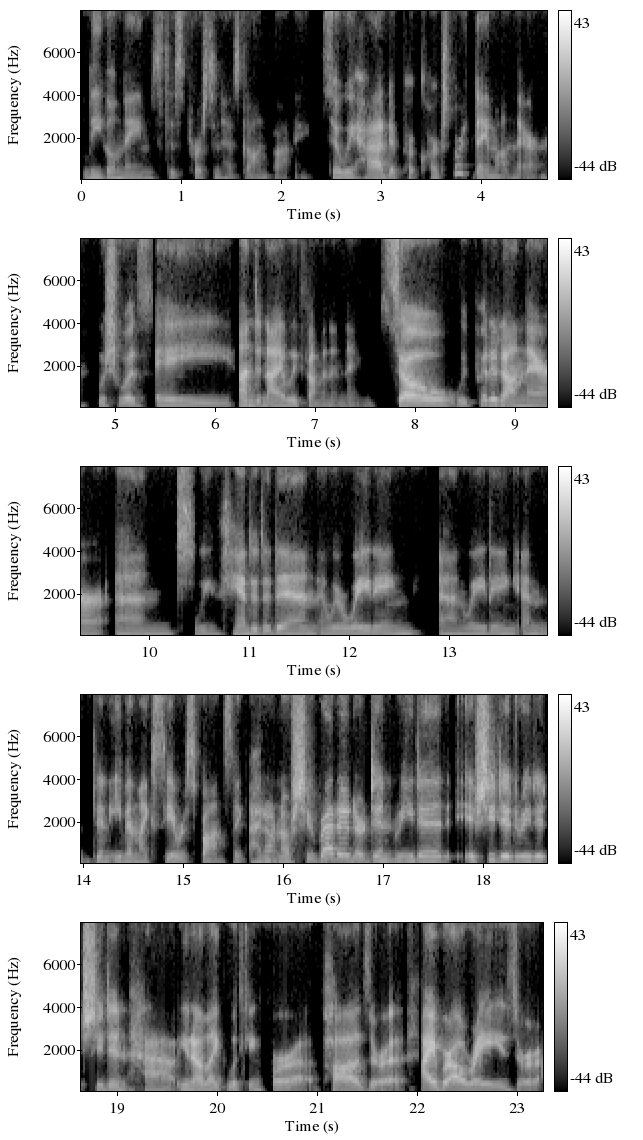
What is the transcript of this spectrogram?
legal names this person has gone by. So we had to put Clark's birth name on there, which was a undeniably feminine name. So we put it on there and we handed it in and we were waiting and waiting and didn't even like see a response. Like, I don't know if she read it or didn't read it. If she did read it, she didn't have, you know, like looking for a pause or a eyebrow raise or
